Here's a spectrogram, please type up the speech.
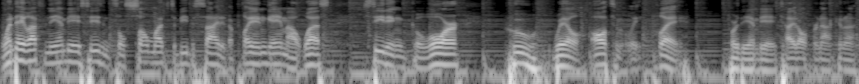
One day left in the NBA season, still so much to be decided. A play in game out west, seeding galore. Who will ultimately play for the NBA title? We're not going to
